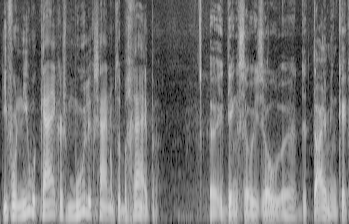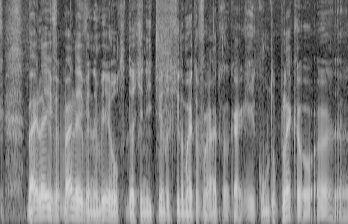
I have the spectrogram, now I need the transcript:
die voor nieuwe kijkers moeilijk zijn om te begrijpen? Eh, ik denk sowieso eh, de timing. Kijk, wij leven, wij leven in een wereld dat je niet 20 kilometer vooruit kan kijken. Je komt op plekken. eh,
